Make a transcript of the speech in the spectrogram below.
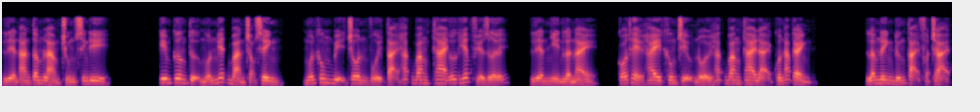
liền an tâm làm chúng sinh đi. Kim cương tự muốn miết bàn trọng sinh, muốn không bị trôn vùi tại hắc băng thai ước hiếp phía dưới, liền nhìn lần này, có thể hay không chịu nổi hắc băng thai đại quân áp cảnh. Lâm ninh đứng tại phật trại,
